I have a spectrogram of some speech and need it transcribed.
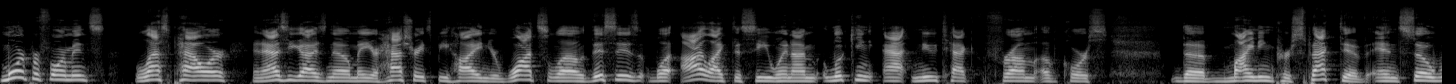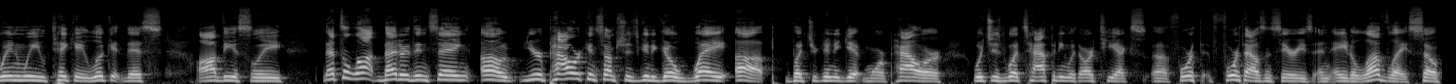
more performance, less power. And as you guys know, may your hash rates be high and your watts low. This is what I like to see when I'm looking at new tech from, of course, the mining perspective. And so when we take a look at this, obviously, that's a lot better than saying, oh, your power consumption is going to go way up, but you're going to get more power, which is what's happening with RTX uh, 4000 series and Ada Lovelace. So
